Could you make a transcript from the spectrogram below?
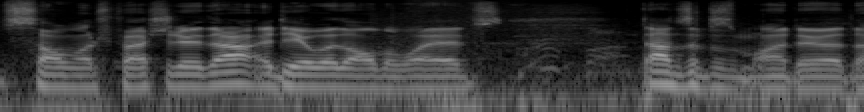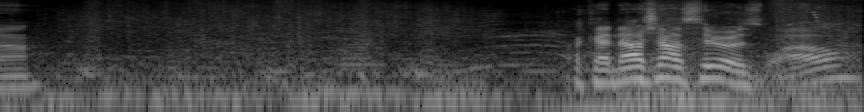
so much pressure, dude. They don't have to deal with all the waves. Danza doesn't want to do it, though. Okay, Ne Zha's here as well.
